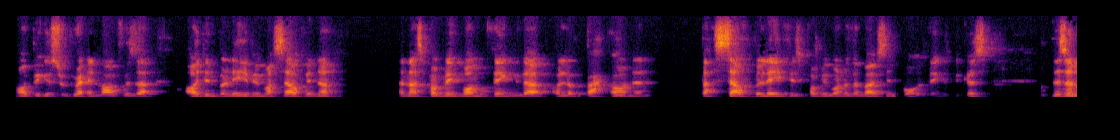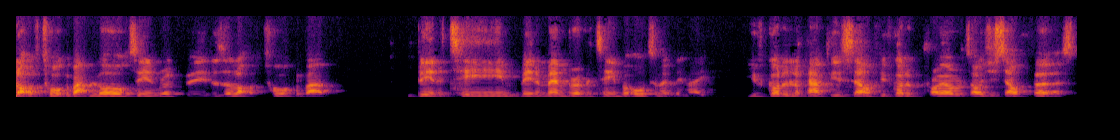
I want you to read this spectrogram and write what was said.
my biggest regret in life was that I didn't believe in myself enough. And that's probably one thing that I look back on. And that self belief is probably one of the most important things because there's a lot of talk about loyalty in rugby. There's a lot of talk about being a team, being a member of a team. But ultimately, mate, you've got to look out for yourself. You've got to prioritize yourself first.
